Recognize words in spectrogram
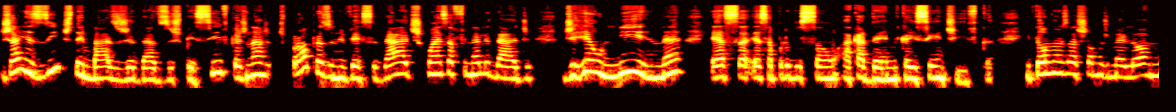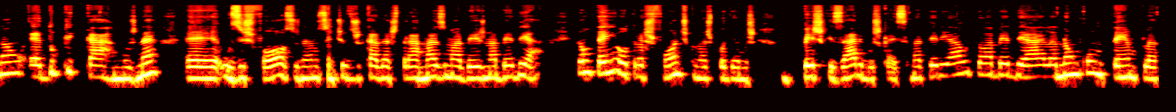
já existem bases de dados específicas nas próprias universidades com essa finalidade de reunir né, essa, essa produção acadêmica e científica. Então, nós achamos melhor não é, duplicarmos né, é, os esforços, né, no sentido de cadastrar mais uma vez na BDA. Então, tem outras fontes que nós podemos pesquisar e buscar esse material, então a BDA ela não contempla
